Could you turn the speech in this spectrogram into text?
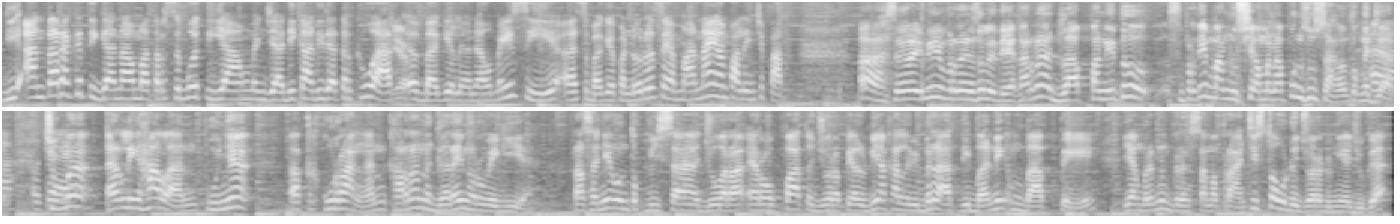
Di antara ketiga nama tersebut yang menjadi kandidat terkuat Ya. eh, bagi Lionel Messi eh, sebagai penerusnya, mana yang paling cepat? Ah, saya ini pertanyaan sulit ya karena 8 itu sepertinya manusia mana pun susah untuk ngejar. Ah, oke. Cuma Erling Haaland punya uh, kekurangan karena negaranya Norwegia. Rasanya untuk bisa juara Eropa atau juara Piala Dunia akan lebih berat dibanding Mbappe yang benar bersama Prancis toh udah juara dunia juga.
